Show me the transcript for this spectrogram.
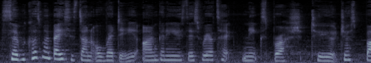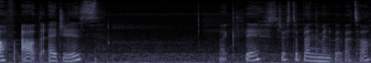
So because my base is done already, I'm going to use this Real Techniques brush to just buff out the edges like this, just to blend them in a bit better.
